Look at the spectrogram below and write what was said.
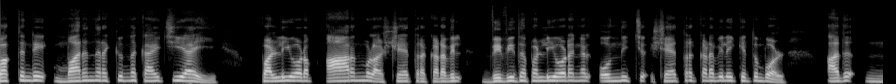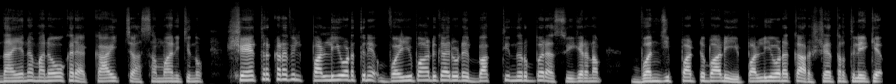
ഭക്തന്റെ മനം നിറയ്ക്കുന്ന കാഴ്ചയായി പള്ളിയോടം ആറന്മുള ക്ഷേത്രക്കടവിൽ വിവിധ പള്ളിയോടങ്ങൾ ഒന്നിച്ച് ക്ഷേത്രക്കടവിലേക്ക് എത്തുമ്പോൾ അത് നയനമനോഹര കാഴ്ച സമ്മാനിക്കുന്നു. ക്ഷേത്രക്കടവിൽ പള്ളിയോടത്തിന് വഴിപാടുകാരുടെ ഭക്തി നിർഭര സ്വീകരണം. വഞ്ചിപ്പാട്ടുപാടി പള്ളിയോടക്കാർ ക്ഷേത്രത്തിലേക്ക്.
